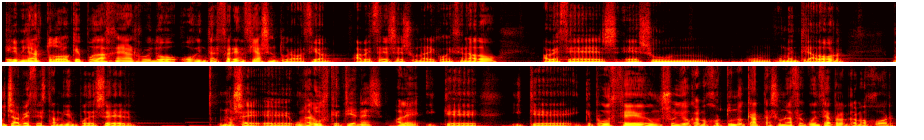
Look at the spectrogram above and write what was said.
eliminar todo lo que pueda generar ruido o interferencias en tu grabación. A veces es un aire acondicionado, a veces es un, un ventilador, muchas veces también puede ser no sé, eh, una luz que tienes, ¿vale? Y que, y, que, que produce un sonido que a lo mejor tú no captas una frecuencia, pero que a lo mejor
